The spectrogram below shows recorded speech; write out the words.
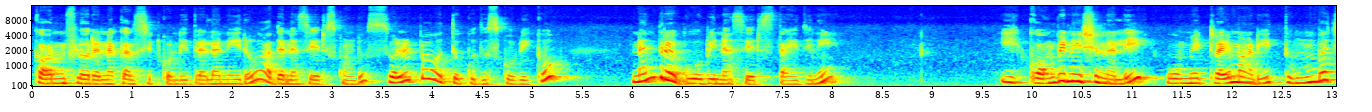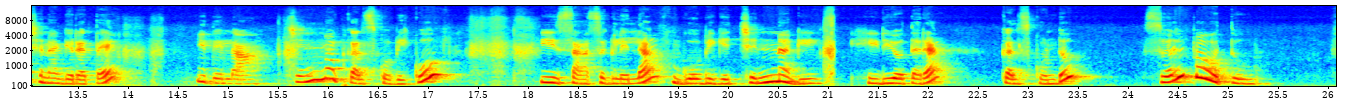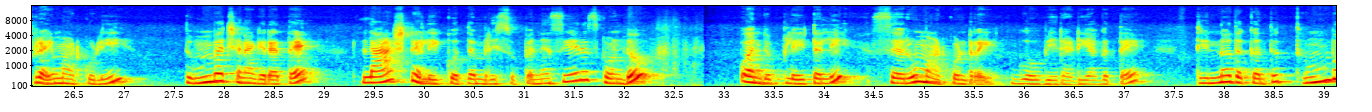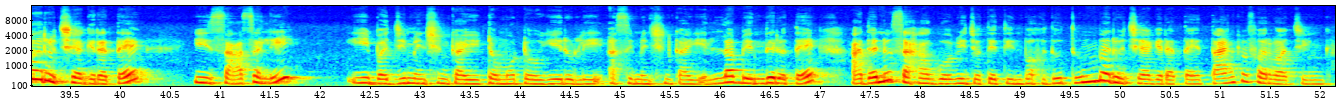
ಕಾರ್ನ್ ಫ್ಲೋರನ್ನು ಕಲಸಿಟ್ಕೊಂಡಿದ್ರಲ್ಲ ನೀರು, ಅದನ್ನು ಸೇರಿಸ್ಕೊಂಡು ಸ್ವಲ್ಪ ಹೊತ್ತು ಕುದಿಸ್ಕೋಬೇಕು. ನಂತರ ಗೋಬಿನ ಸೇರಿಸ್ತಾ ಇದ್ದೀನಿ. ಈ ಕಾಂಬಿನೇಷನಲ್ಲಿ ಒಮ್ಮೆ ಟ್ರೈ ಮಾಡಿ ತುಂಬ ಚೆನ್ನಾಗಿರತ್ತೆ. ಇದೆಲ್ಲ ಚೆನ್ನಾಗಿ ಕಲಿಸ್ಕೋಬೇಕು. ಈ ಸಾಸುಗಳೆಲ್ಲ ಗೋಬಿಗೆ ಚೆನ್ನಾಗಿ ಹಿಡಿಯೋ ಥರ ಕಲಿಸ್ಕೊಂಡು ಸ್ವಲ್ಪ ಹೊತ್ತು ಫ್ರೈ ಮಾಡ್ಕೊಳ್ಳಿ. ತುಂಬ ಚೆನ್ನಾಗಿರತ್ತೆ. ಲಾಸ್ಟಲ್ಲಿ ಕೊತ್ತಂಬರಿ ಸೊಪ್ಪನ್ನು ಸೇರಿಸ್ಕೊಂಡು ಒಂದು ಪ್ಲೇಟಲ್ಲಿ ಸರ್ವ್ ಮಾಡಿಕೊಂಡ್ರೆ ಗೋಬಿ ರೆಡಿ ಆಗುತ್ತೆ. ತಿನ್ನೋದಕ್ಕಂತೂ ತುಂಬ ರುಚಿಯಾಗಿರುತ್ತೆ. ಈ ಸಾಸಲ್ಲಿ ಈ ಬಜ್ಜಿ ಮೆಣಸಿನ್ಕಾಯಿ, ಟೊಮೊಟೊ, ಈರುಳ್ಳಿ ಹಸಿಮೆಣ್ಸಿನ್ಕಾಯಿ ಎಲ್ಲ ಬೆಂದಿರುತ್ತೆ. ಅದನ್ನು ಸಹ ಗೋಬಿ ಜೊತೆ ತಿನ್ನಬಹುದು ತುಂಬ ರುಚಿಯಾಗಿರುತ್ತೆ. Thank you for watching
